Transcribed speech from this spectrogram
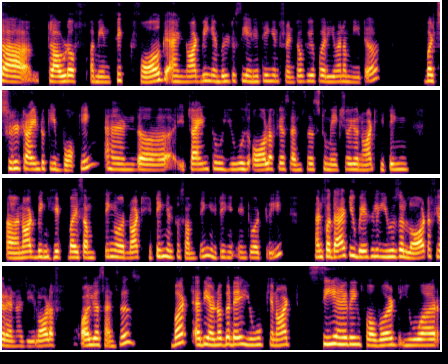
uh, cloud of, I mean, thick fog and not being able to see anything in front of you for even a meter, but still trying to keep walking and uh, trying to use all of your senses to make sure you're not hitting, uh, not being hit by something or not hitting into something, hitting into a tree. And for that, you basically use a lot of your energy, a lot of all your senses. But at the end of the day, you cannot see anything forward. You are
